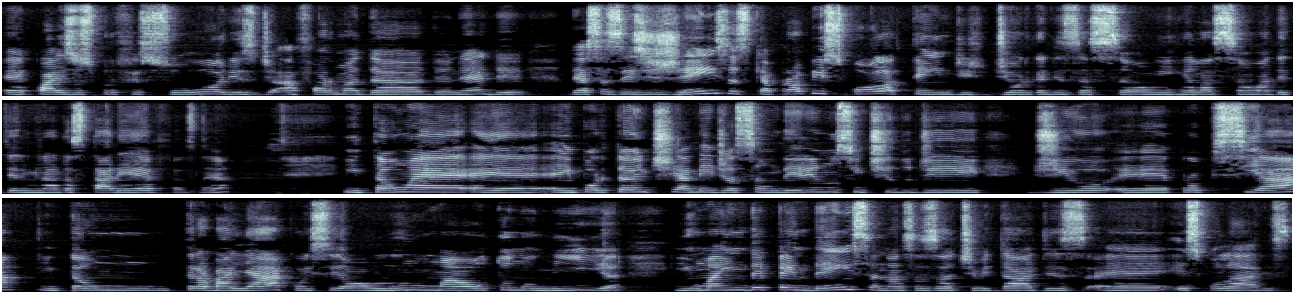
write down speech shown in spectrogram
é, quais os professores, a forma da, de, né, de, dessas exigências que a própria escola tem de, de organização em relação a determinadas tarefas, né? Então é, é, é importante a mediação dele no sentido de, de é, propiciar, então, trabalhar com esse aluno uma autonomia e uma independência nessas atividades é, escolares.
